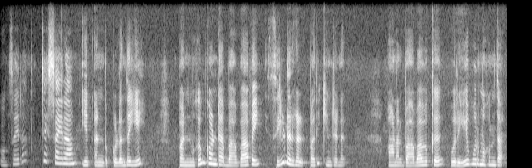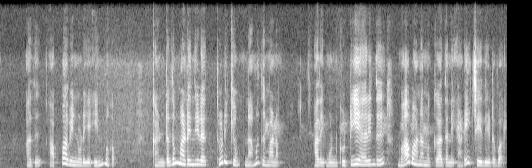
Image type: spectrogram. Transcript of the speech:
ஓம் சாய்ராம். ஜெய் சாய்ராம். என் அன்பு குழந்தையே பன்முகம் கொண்ட பாபாவை சீடர்கள் பதிக்கின்றனர் ஆனால் பாபாவுக்கு ஒரே ஒரு முகம்தான். அது அப்பாவினுடைய இன்முகம் கண்டதும் அடைந்திட துடிக்கும் நமது மனம். அதை முன்கூட்டியே அறிந்து பாபா நமக்கு அதனை அடைய செய்திடுவார்.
